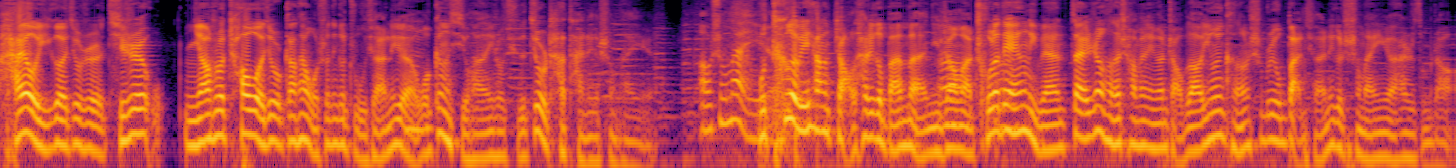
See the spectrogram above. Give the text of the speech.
还有一个就是，其实你要说超过，就是刚才我说那个主旋律，我更喜欢的一首曲子就是他弹这个圣诞音乐。哦，圣诞音乐。我特别想找他这个版本，你知道吗？除了电影里边，在任何的唱片里面找不到，因为可能是不是有版权这个圣诞音乐还是怎么着？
